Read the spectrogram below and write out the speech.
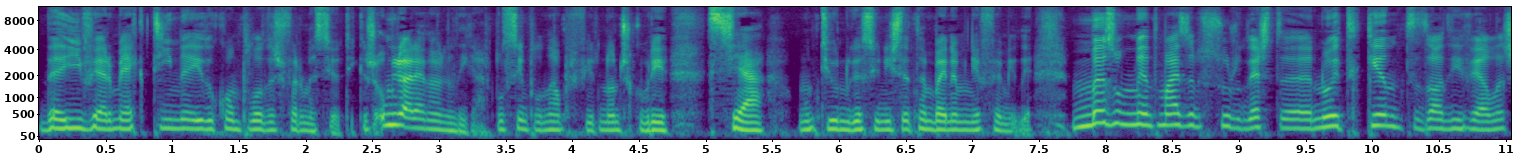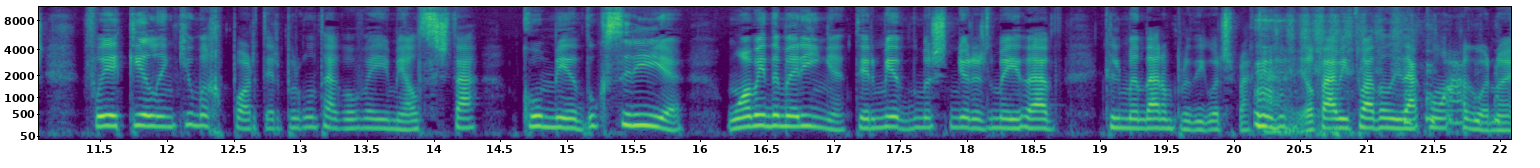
da ivermectina e do complô das farmacêuticas. O melhor é não lhe ligar. Pelo simples não, prefiro não descobrir se há um tio negacionista também na minha família. Mas o momento mais absurdo desta noite quente de Odivelas foi aquele em que uma repórter pergunta à Gouveia Mel se está com medo. O que seria um homem da Marinha ter medo de umas senhoras de meia idade que lhe mandaram perdigotes para a cara? Ele está habituado a lidar com água, não é?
